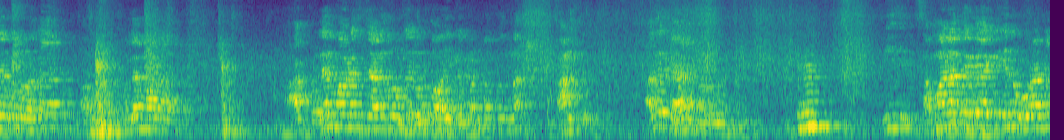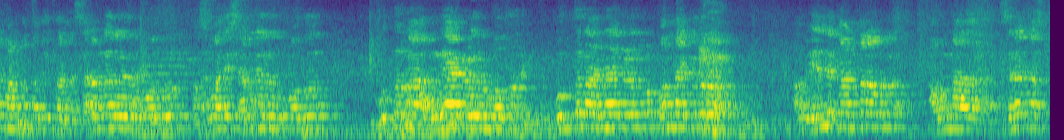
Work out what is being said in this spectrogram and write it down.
ಜಾಗದೊಳಗ ಅವ್ರು ಕೊಲೆ ಮಾಡ ಆ ಕೊಲೆ ಮಾಡಿದ ಜಾಗದೊಳಗೆ ಇವತ್ತು ಐಕ್ಯ ಮಂಟಪದಿಂದ ಕಾಣ್ತೀವಿ. ಅದಕ್ಕೆ ಈ ಸಮಾನತೆಗಾಗಿ ಏನು ಹೋರಾಟ ಮಾಡ್ತಾ ಬಂದಿರ್ತಾರೆ ಶರಣರು ಇರ್ಬೋದು, ಬಸವಾದಿ ಶರಣರು ಇರ್ಬೋದು, ಬುದ್ಧನ ಅನ್ಯಾಯಗಳು ಇರ್ಬೋದು, ಬುದ್ಧನ ಅನ್ಯಾಯಗಳನ್ನು ಕೊಂದಾಕಿದ್ರು. ಅವ್ರು ಎಲ್ಲಿ ಕಾಣ್ತಾರ ಅವ್ರನ್ನ ಅವ್ರನ್ನ ಸಿರ ಕಷ್ಟ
